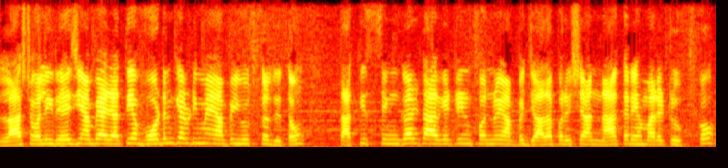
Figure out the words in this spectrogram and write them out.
लास्ट वाली रेज यहाँ पे आ जाती है। वार्डन की एबिलिटी मैं यहाँ पे यूज़ कर देता हूँ, ताकि सिंगल टारगेटेड इन्फर्नो यहाँ पे ज़्यादा परेशान ना करे हमारे ट्रूप्स को।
